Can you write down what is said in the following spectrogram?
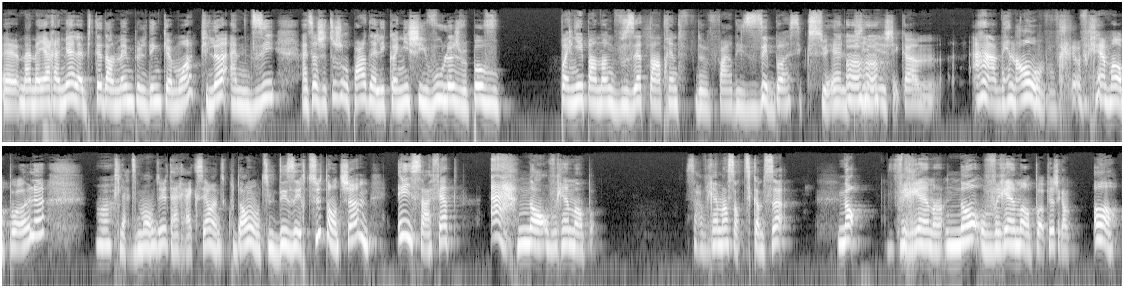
euh, ma meilleure amie, elle habitait dans le même building que moi. Puis là, elle me dit, elle dit, Ah, j'ai toujours peur d'aller cogner chez vous. Là, je veux pas vous pogner pendant que vous êtes en train de, de faire des ébats sexuels. Uh-huh. Puis j'étais comme, ah ben non, vra- vraiment pas là. Ouais. Puis elle a dit, mon Dieu, ta réaction, elle dit, coudon, tu le désires-tu ton chum? Et ça a fait, ah non, vraiment pas. Ça a vraiment sorti comme ça. Non. Vraiment. Non, vraiment pas. Puis là, j'étais comme, ah,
